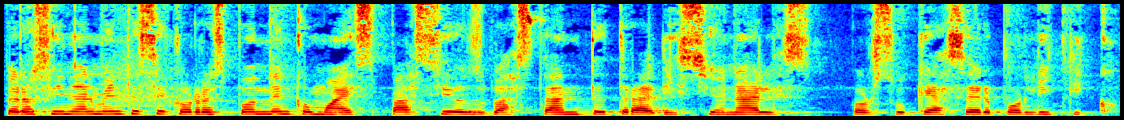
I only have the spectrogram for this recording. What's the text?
pero finalmente se corresponden como a espacios bastante tradicionales por su quehacer político,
